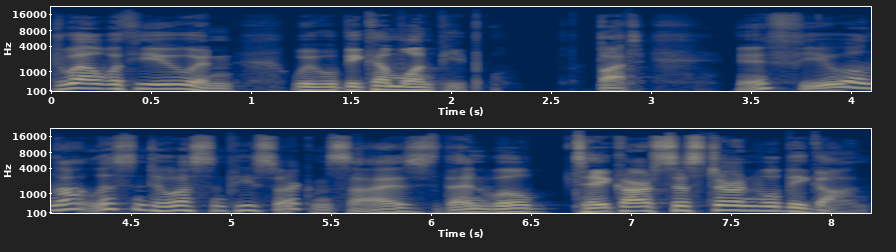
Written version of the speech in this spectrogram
dwell with you, and we will become one people. But if you will not listen to us and be circumcised, then we'll take our sister and we'll be gone.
